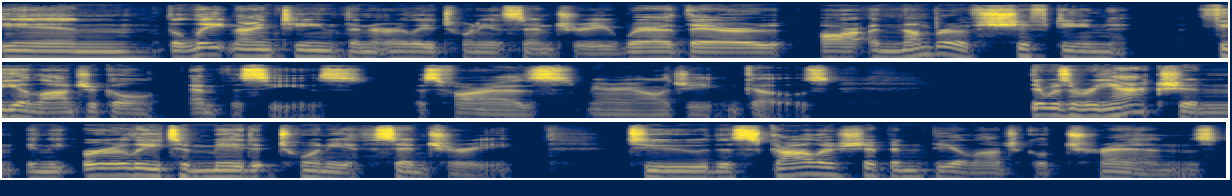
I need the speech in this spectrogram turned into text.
in the late 19th and early 20th century where there are a number of shifting theological emphases as far as Mariology goes. There was a reaction in the early to mid 20th century to the scholarship and theological trends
